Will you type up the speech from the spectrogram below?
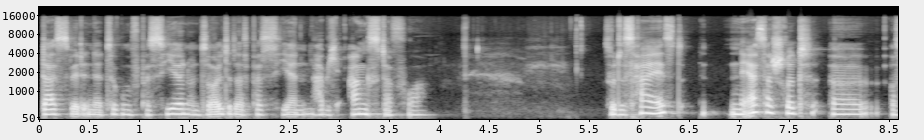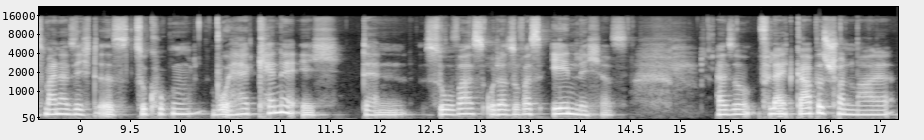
das wird in der Zukunft passieren und sollte das passieren, habe ich Angst davor. So, das heißt, ein erster Schritt äh, aus meiner Sicht ist zu gucken, woher kenne ich denn sowas oder sowas ähnliches? Also vielleicht gab es schon mal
